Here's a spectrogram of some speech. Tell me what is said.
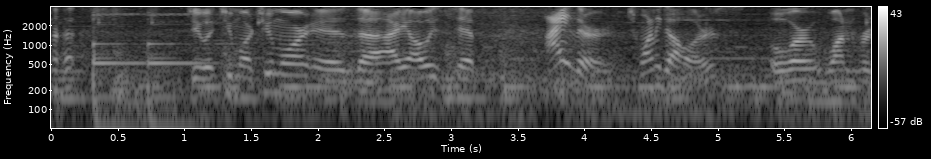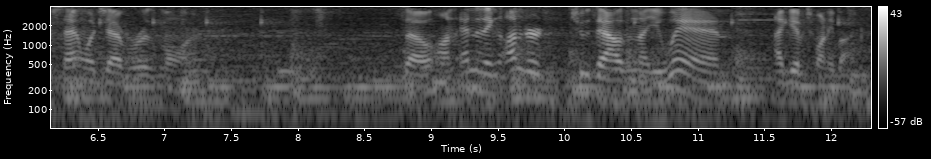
do it two more. Two more is uh, I always tip either $20 or 1%, whichever is more. So on anything under 2,000 that you win, I give 20 bucks.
